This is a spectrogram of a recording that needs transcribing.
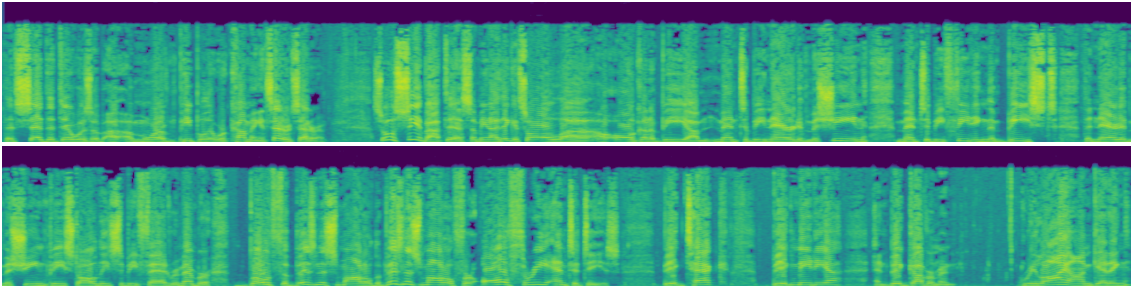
that said that there was a, a more of people that were coming, et cetera, et cetera? So we'll see about this. I mean, I think it's all uh, all going to be um, meant to be narrative machine, meant to be feeding the beast. The narrative machine beast all needs to be fed. Remember, both the business model, the business model for all three entities, big tech, big media, and big government rely on getting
